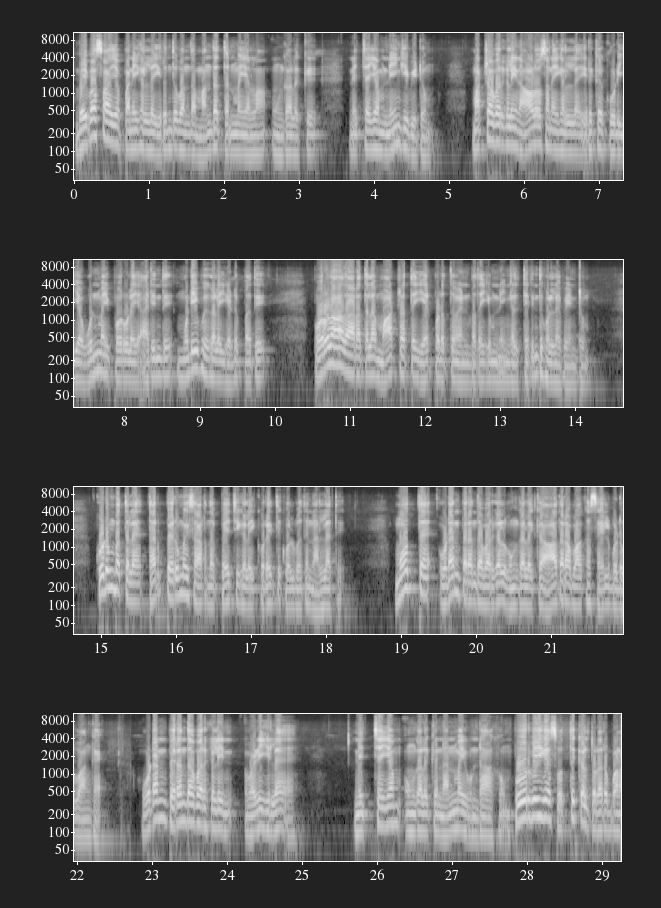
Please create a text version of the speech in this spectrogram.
விவசாய பணிகளில் இருந்து வந்த மந்தத்தன்மையெல்லாம் உங்களுக்கு நிச்சயம் நீங்கிவிடும். மற்றவர்களின் ஆலோசனைகளில் இருக்கக்கூடிய உண்மை பொருளை அறிந்து முடிவுகளை எடுப்பது பொருளாதாரத்தில் மாற்றத்தை ஏற்படுத்தும் என்பதையும் நீங்கள் தெரிந்து கொள்ள வேண்டும். குடும்பத்தில் தற்பெருமை சார்ந்த பேச்சுகளை குறைத்து கொள்வது நல்லது. மூத்த உடன் பிறந்தவர்கள் உங்களுக்கு ஆதரவாக செயல்படுவாங்க. உடன் பிறந்தவர்களின் வழியில் நிச்சயம் உங்களுக்கு நன்மை உண்டாகும். பூர்வீக சொத்துக்கள் தொடர்பான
